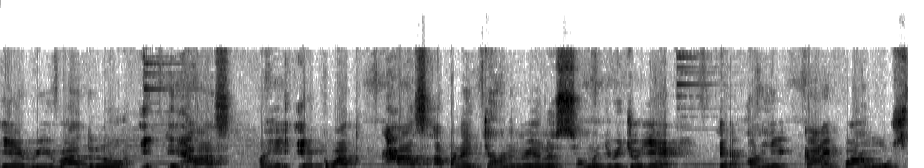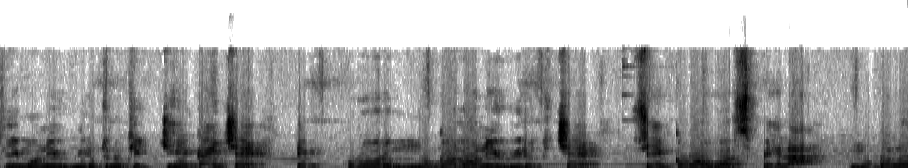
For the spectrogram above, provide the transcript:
એ વિવાદનો ઇતિહાસ. અહીં એક વાત ખાસ આપણે જાણવી અને સમજવી જોઈએ કે અહીં કાંઈ પણ મુસ્લિમોની વિરુદ્ધ નથી. જે કાંઈ છે તે ક્રૂર મુગલોની વિરુદ્ધ છે. સેંકડો વર્ષ પહેલા મુગલો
